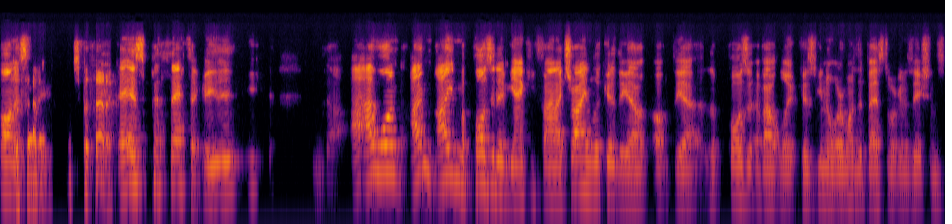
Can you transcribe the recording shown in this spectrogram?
Honestly, Pathetic. It's pathetic. it is pathetic. It- it- I I want. I'm. I'm a positive Yankee fan. I try and look at the uh, uh, the uh, the positive outlook because you know we're one of the best organizations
